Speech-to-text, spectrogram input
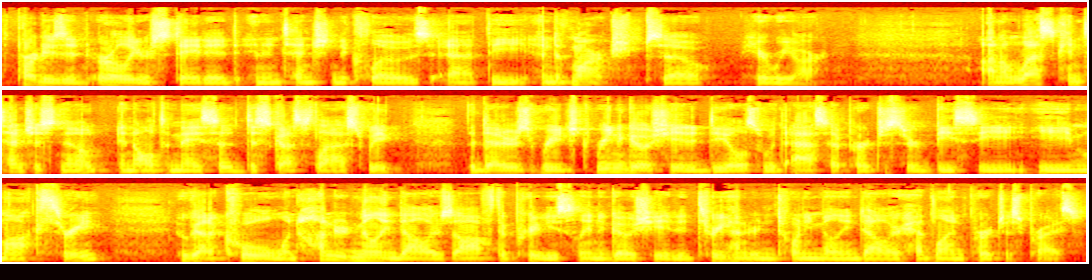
The parties had earlier stated an intention to close at the end of March, so here we are. On a less contentious note, in Alta Mesa, discussed last week, the debtors reached renegotiated deals with asset purchaser BCE Mach 3, who got a cool $100 million off the previously negotiated $320 million headline purchase price.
